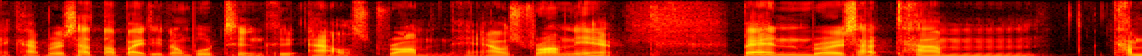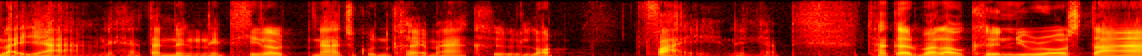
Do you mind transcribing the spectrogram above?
นะครับ บริษัทต่อไปที่ต้องพูดถึงคือ Alstrom นะฮะ Alstrom เนี่ยเป็นบริษัททำทำหลายอย่างนะฮะ แต่หนึ่งในที่เราน่าจะคุ้นเคยมากคือรถ ไฟนะครับถ้าเกิดว่าเราขึ้น Eurostar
